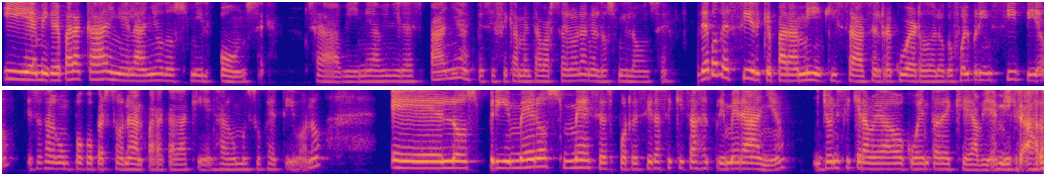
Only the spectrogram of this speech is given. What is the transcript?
y emigré para acá en el año 2011. O sea, vine a vivir a España, específicamente a Barcelona en el 2011. Debo decir que para mí quizás el recuerdo de lo que fue el principio, eso es algo un poco personal para cada quien, es algo muy subjetivo, ¿no? Eh, los primeros meses, por decir así, quizás el primer año, yo ni siquiera me había dado cuenta de que había emigrado.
